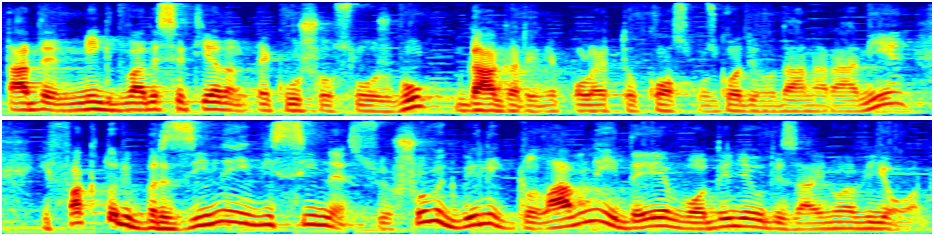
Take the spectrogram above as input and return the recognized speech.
tada je MiG-21 tek ušao u službu, Gagarin je poletao u kosmos godinu dana ranije i faktori brzine i visine su još uvek bili glavne ideje vodilje u dizajnu aviona.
